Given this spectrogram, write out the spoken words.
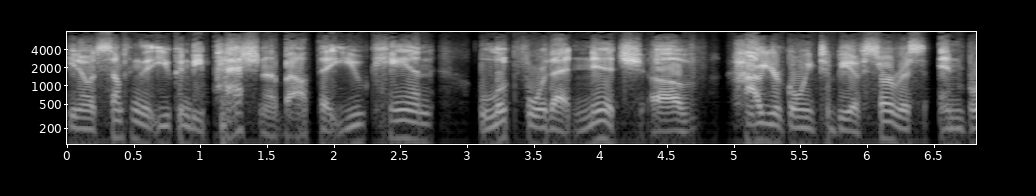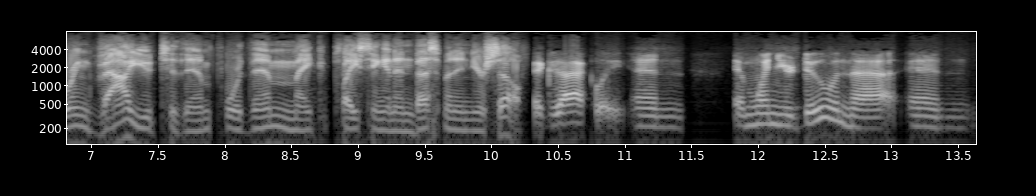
you know it's something that you can be passionate about, that you can look for that niche of how you're going to be of service and bring value to them for them make placing an investment in yourself. Exactly. And and when you're doing that and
